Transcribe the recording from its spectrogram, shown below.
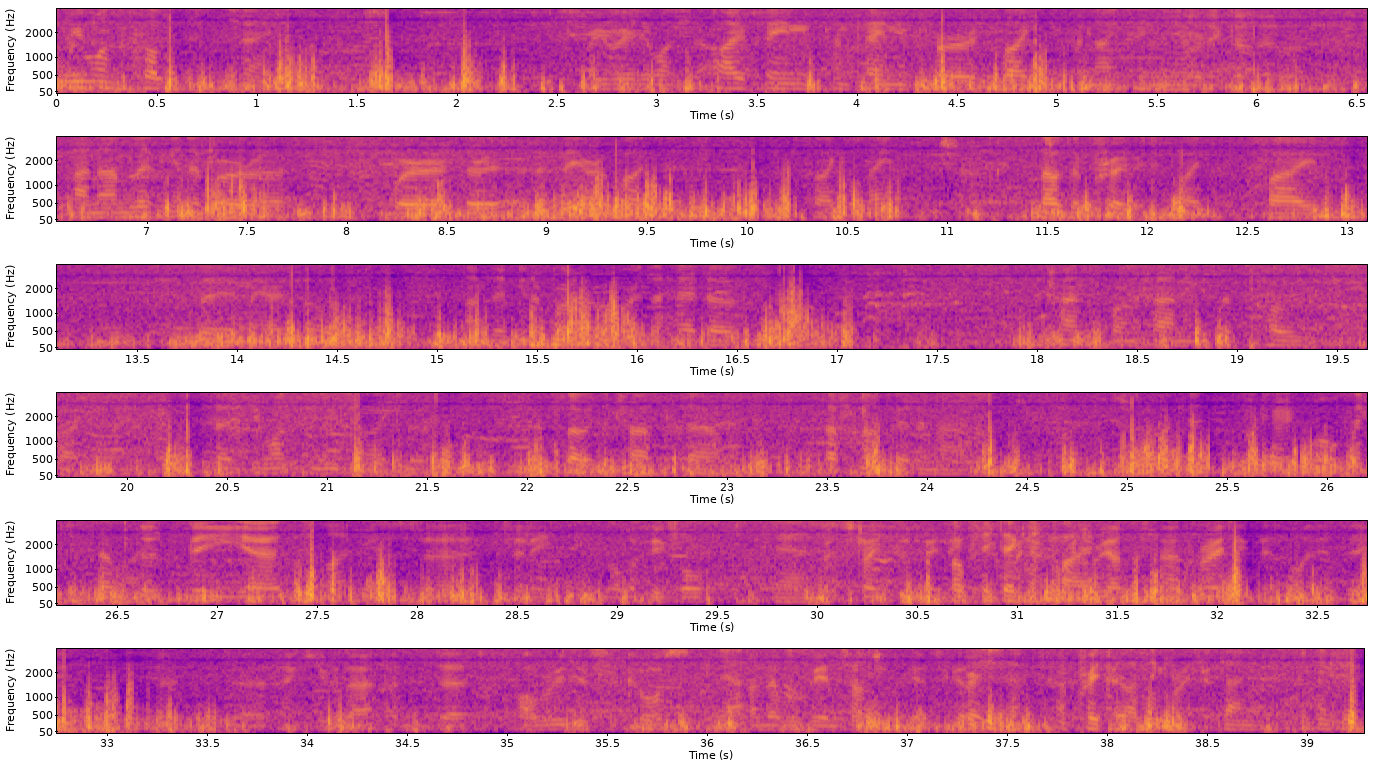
we are, We want the culture to change. We really want to. I've been campaigning for cycling for 19 years, and I'm living in a borough where there is a zero budget cycle lane. That was approved by, by the mayor's office. I'm living in a borough where the head of transport and planning is opposed to cycle lanes. He says he wants to use cyclists to slow the traffic down. That's not good enough. Okay, well, thank you so much. the the uh, time is uh, clearly a lot of people To feeling. Hopefully dignified. We understand very dignified indeed. And uh, thank you for that. And uh, I'll read this, of course, Yeah. and then we'll be in touch and we'll get together. Great, I appreciate it. I think we're done. Thank you.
